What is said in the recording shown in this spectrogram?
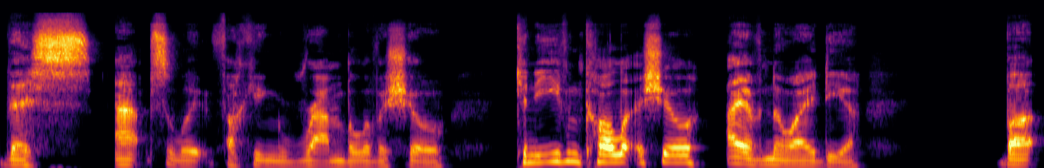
this absolute fucking ramble of a show. Can you even call it a show? I have no idea. But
